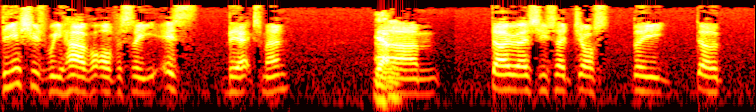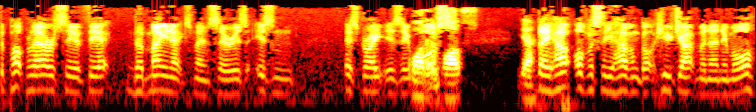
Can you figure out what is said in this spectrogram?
The issues we have obviously is the X Men. Yeah. Um, though, as you said, Josh, the the the popularity of the the main X Men series isn't as great as it What was. it was. Yeah. They ha- obviously haven't got Hugh Jackman anymore.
